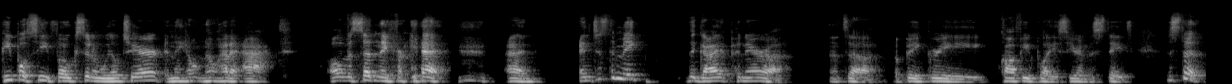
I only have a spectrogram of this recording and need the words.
people see folks in a wheelchair and they don't know how to act all of a sudden they forget and and just to make the guy at panera that's a, a bakery coffee place here in the states just to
